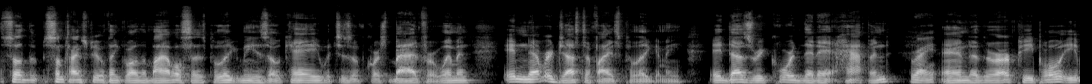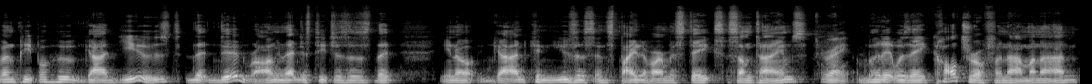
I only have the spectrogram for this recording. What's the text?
so the, sometimes people think, well, the Bible says polygamy is okay, which is of course bad for women. It never justifies polygamy. It does record that it happened, right? And uh, there are people, even people who God used, that did wrong, and that just teaches us that you know, God can use us in spite of our mistakes sometimes. Right. But it was a cultural phenomenon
